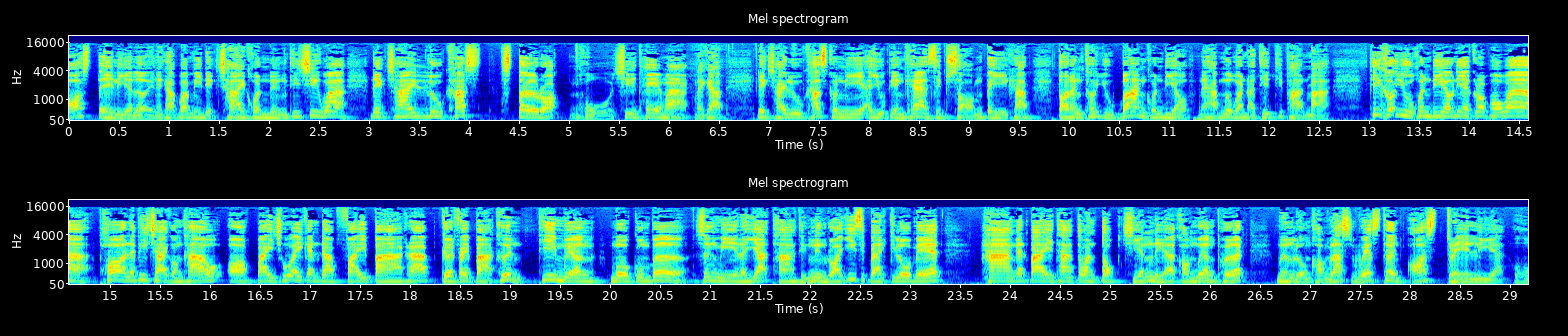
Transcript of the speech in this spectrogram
ออสเตรเลียเลยนะครับว่ามีเด็กชายคนหนึ่งที่ชื่อว่าเด็กชายลูคัส สเตอร์ร็อกโห ชื่อเท่มากนะครับ เด็กชายลูคัสคนนี้อายุเพียงแค่ 12 ปีครับ ตอนนั้นเขาอยู่บ้านคนเดียวนะครับ เมื่อวันอาทิตย์ที่ผ่านมา ที่เขาอยู่คนเดียวเนี่ยก็เพราะว่าพ่อและพี่ชายของเขาออกไปช่วยกันดับไฟป่าครับ เกิดไฟป่าขึ้นที่เมืองโมกุมเบอร์ ซึ่งมีระยะทางถึง 128 กิโลเมตร ห่างกันไปทางตะวันตกเฉียงเหนือของเมืองเพิร์ธเมืองหลวงของรัฐเวสเทิร์นออสเตรเลียโอ้โห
